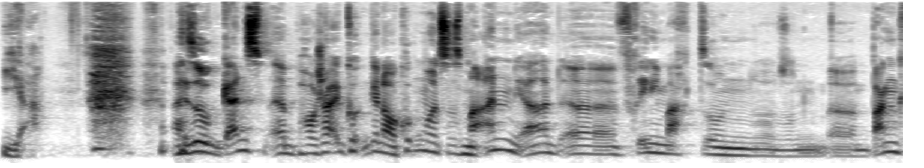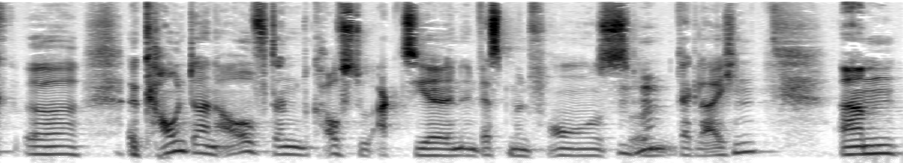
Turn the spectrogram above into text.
Ja. Also ganz äh, pauschal, genau, gucken wir uns das mal an. Ja, äh, Vreni macht so einen so einen, äh, Bank-Account äh, dann auf, dann kaufst du Aktien, Investmentfonds und dergleichen. Ähm,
